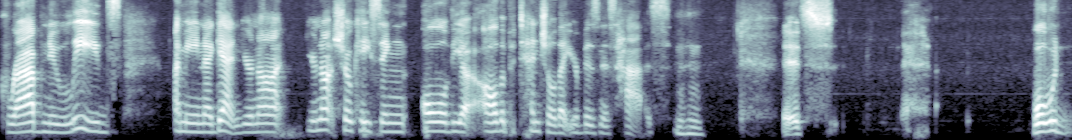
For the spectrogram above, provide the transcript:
grab new leads i mean again you're not you're not showcasing all the all the potential that your business has It's what would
